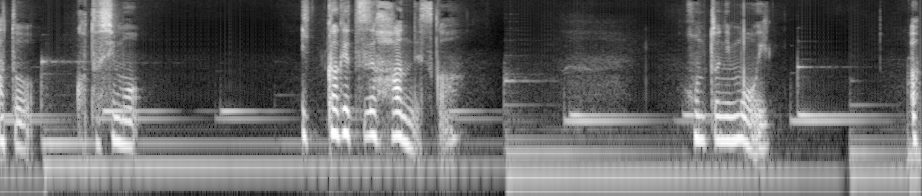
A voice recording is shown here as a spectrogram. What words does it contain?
あと、今年も1ヶ月半ですか？本当にもうい、あ、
